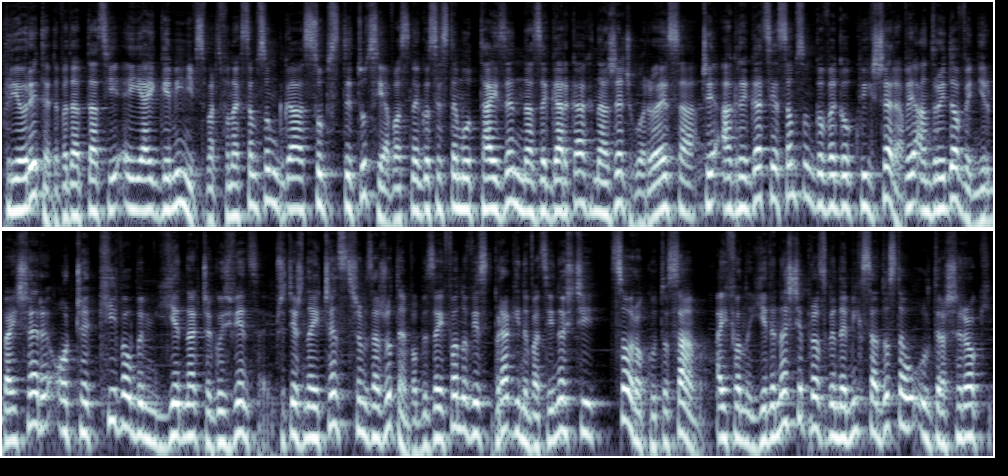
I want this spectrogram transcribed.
Priorytet w adaptacji AI Gemini w smartfonach Samsunga, substytucja własnego systemu Tizen na zegarkach na rzecz Wear OS-a, czy agregacja Samsungowego QuickShare'a w androidowy Nearby Share, oczekiwałbym jednak czegoś więcej. Przecież najczęstszym zarzutem wobec iPhone'ów jest brak innowacyjności, co roku to samo. iPhone 11 Pro względem Xa dostał ultra szeroki,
